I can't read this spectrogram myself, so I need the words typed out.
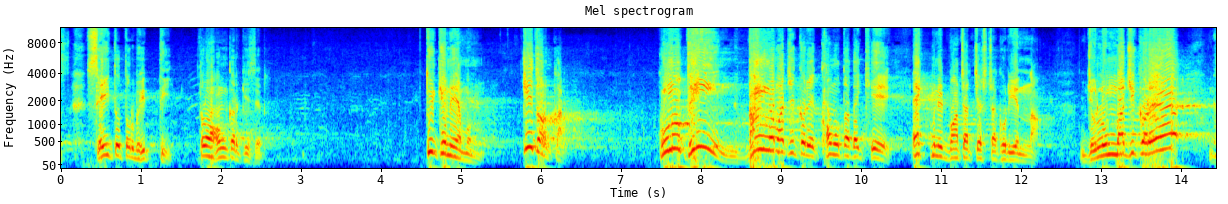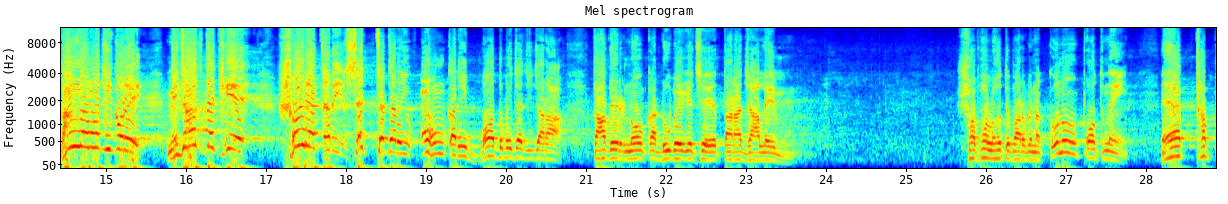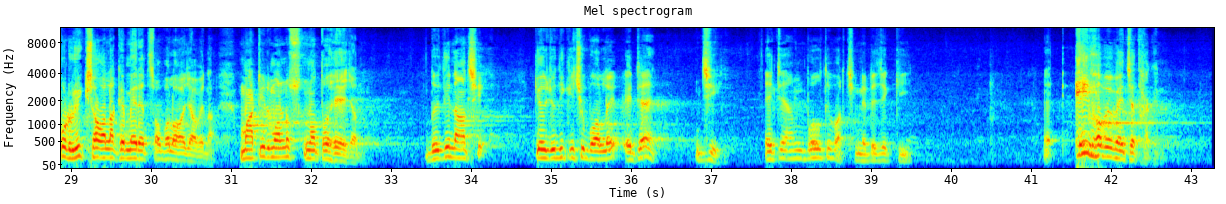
সেই তো তোর ভিত্তি, তোর অহংকার কিসের? তুই কেন এমন? কি দরকার? কোনো দিন দাঙ্গাবাজি করে ক্ষমতা দেখিয়ে এক মিনিট বাঁচার চেষ্টা করিয়েন না। জুলুমবাজি করে, দাঙ্গাবাজি করে, মেজাজ দেখিয়ে স্বৈরাচারী, স্বেচ্ছাচারী, অহংকারী বদ মেজাজি যারা, তাদের নৌকা ডুবে গেছে, তারা জালেম। সফল হতে পারবে না, কোনো পথ নেই। এক থাপ্পড় রিক্সাওয়ালাকে মেরে সফল হওয়া যাবে না। মাটির মানুষ নত হয়ে যান। দুই দিন আছি। কেউ যদি কিছু বলে, এটা জি, এটা আমি বলতে পারছি না, এটা যে কি। এইভাবে বেঁচে থাকেন।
